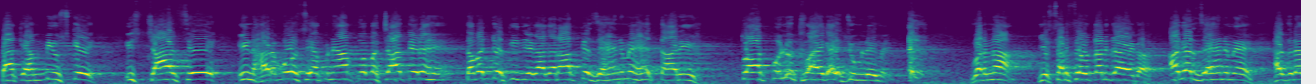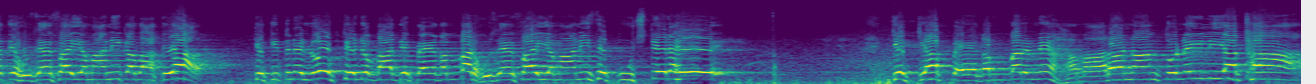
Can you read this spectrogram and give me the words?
تاکہ ہم بھی اس کے اس چال سے، ان حربوں سے اپنے آپ کو بچاتے رہیں۔ توجہ کیجیے گا، اگر آپ کے ذہن میں ہے تاریخ، تو آپ کو لطف آئے گا اس جملے میں۔ ورنہ یہ سر سے اتر جائے گا۔ اگر ذہن میں حضرت حضیفہ یمانی کا واقعہ کہ کتنے لوگ تھے جو بعد پیغمبر حضیفہ یمانی سے پوچھتے رہے کہ کیا پیغمبر نے ہمارا نام تو نہیں لیا تھا؟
